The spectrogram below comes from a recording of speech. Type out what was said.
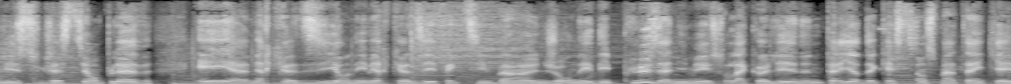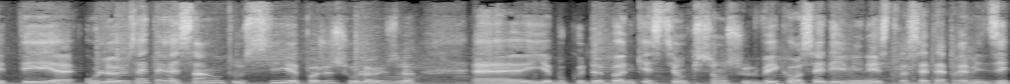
les suggestions pleuvent. Et euh, mercredi, on est mercredi, effectivement, une journée des plus animées sur la colline. Une période de questions ce matin qui a été euh, houleuse, intéressante aussi, euh, pas juste houleuse. Là. Il y a beaucoup de bonnes questions qui sont soulevées. Conseil des ministres cet après-midi.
